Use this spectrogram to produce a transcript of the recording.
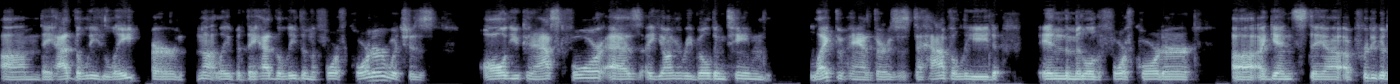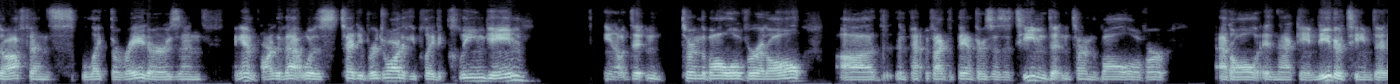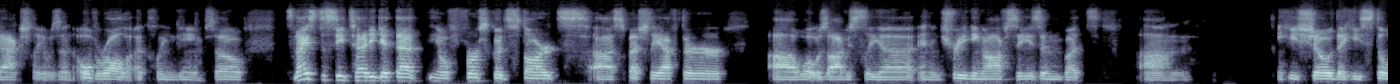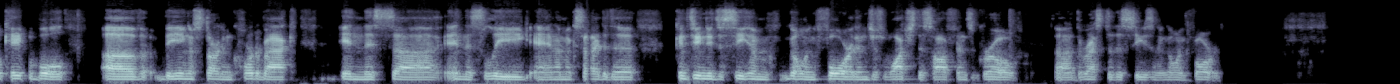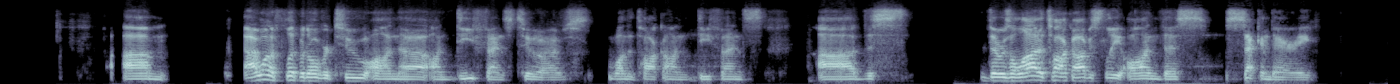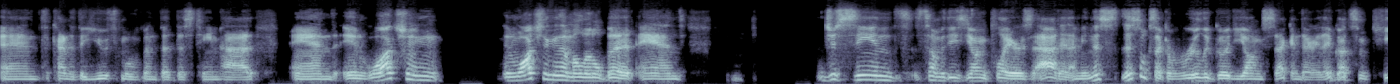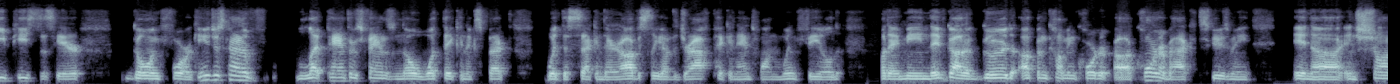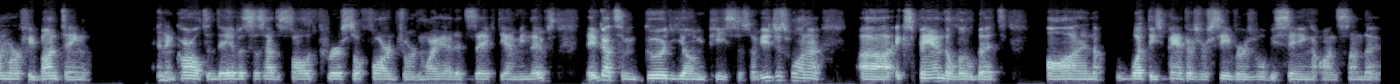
um, they had the lead late, or not late, but they had the lead in the fourth quarter, which is all you can ask for as a young rebuilding team like the Panthers is to have a lead in the middle of the fourth quarter uh, against a, a pretty good offense like the Raiders. And again, part of that was Teddy Bridgewater. He played a clean game, you know, didn't turn the ball over at all. Uh, in fact, the Panthers as a team didn't turn the ball over at all in that game. Neither team did actually. It was an overall a clean game. So it's nice to see Teddy get that you know first good starts, uh, especially after uh, what was obviously uh, an intriguing offseason. But um, he showed that he's still capable of being a starting quarterback in this uh, in this league, and I'm excited to continue to see him going forward and just watch this offense grow uh, the rest of the season and going forward. Um, I want to flip it over too on uh, on defense too. I was wanted to talk on defense. Uh, this there was a lot of talk, obviously, on this secondary and kind of the youth movement that this team had. And in watching in watching them a little bit and just seeing some of these young players at it, I mean, this this looks like a really good young secondary. They've got some key pieces here going forward. Can you just kind of let Panthers fans know what they can expect with the secondary? Obviously, you have the draft pick in Antoine Winfield, but I mean, they've got a good up and coming quarter uh, cornerback, excuse me, in uh, in Sean Murphy Bunting. And then Carlton Davis has had a solid career so far. Jordan Whitehead at safety. I mean, they've they've got some good young pieces. So if you just want to uh, expand a little bit on what these Panthers receivers will be seeing on Sunday.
